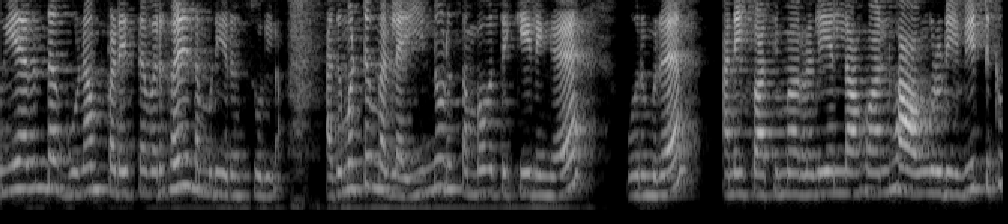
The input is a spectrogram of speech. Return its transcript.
உயர்ந்த குணம் படைத்தவர்கள் நம்முடைய ரசூல்லா. அது மட்டுமல்ல இன்னொரு சம்பவத்தை கேளுங்க. ஒரு முறை அன்னை ஃபாத்திமா ரலி அல்லாஹான்ஹா அவங்களுடைய வீட்டுக்கு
